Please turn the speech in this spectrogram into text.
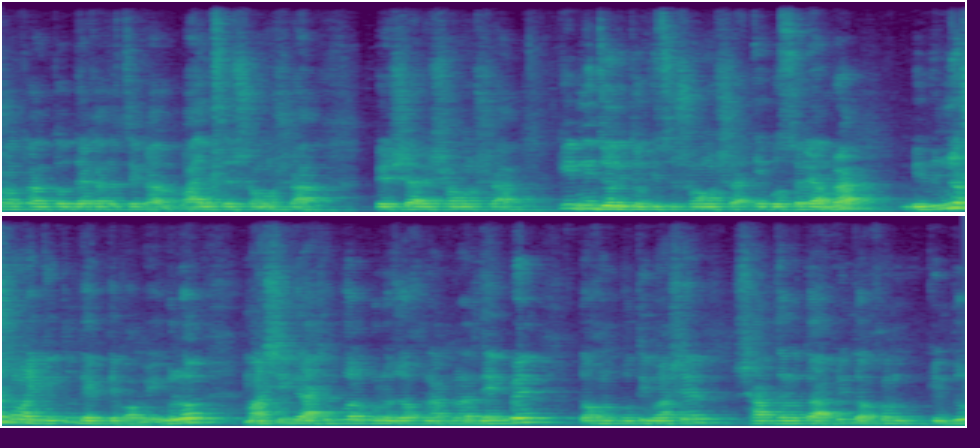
সংক্রান্ত দেখা যাচ্ছে কারও পাইলসের সমস্যা প্রেশারের সমস্যা কিডনি জনিত কিছু সমস্যা, এবছরে আমরা বিভিন্ন সময় কিন্তু দেখতে পাবো। এগুলো মাসিক রাশিফলগুলো যখন আপনারা দেখবেন, তখন প্রতি মাসের সাবধানতা আপনি তখন কিন্তু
